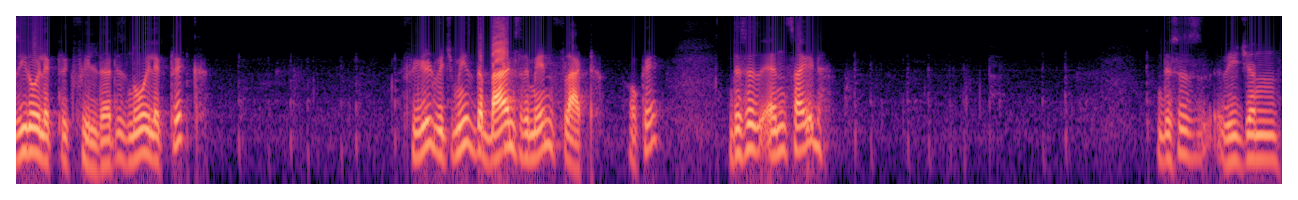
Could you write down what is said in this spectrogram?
0 electric field. That is no electric field which means the bands remain flat. Okay this is N side, this is region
